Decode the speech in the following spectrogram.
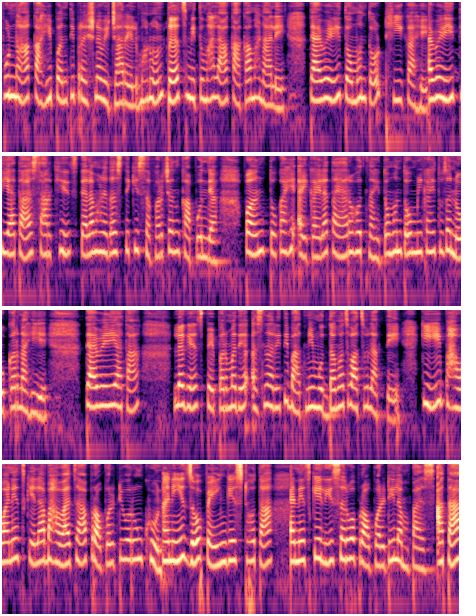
पुन्हा काही पण ती प्रश्न विचारेल म्हणूनच मी तुम्हाला काका म्हणाले. त्यावेळी तो म्हणतो ठीक आहे. त्यावेळी ती आता सारखीच त्याला म्हणत असते की सफरचंद कापून द्या. पण तो काही ऐकायला तयार होत नाही. तो म्हणतो मी काही तुझा नोकर नाही आहे त्यावेळी आता लगेच पेपरमध्ये असणारी ती बातमी मुद्दामच वाचू लागते की भावानेच केला भावाचा प्रॉपर्टीवरून खून. आणि जो पेईंग गेस्ट होता त्यानेच केली सर्व प्रॉपर्टी लंपास. आता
